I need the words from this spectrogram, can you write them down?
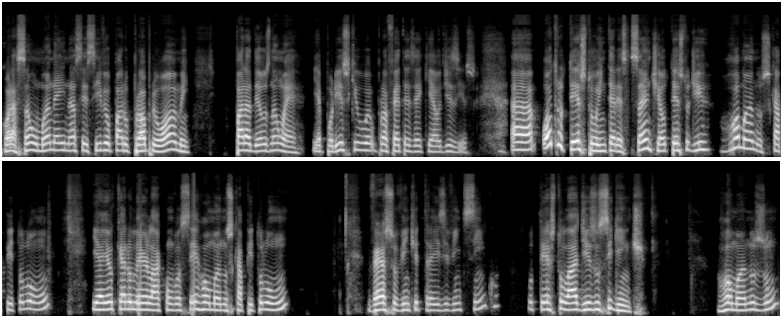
O coração humano é inacessível para o próprio homem, para Deus não é. E é por isso que o profeta Ezequiel diz isso. Uh, outro texto interessante é o texto de Romanos, capítulo 1, e aí eu quero ler lá com você Romanos capítulo 1, verso 23 e 25. O texto lá diz o seguinte: Romanos 1,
